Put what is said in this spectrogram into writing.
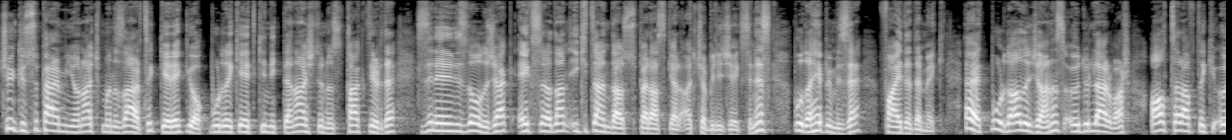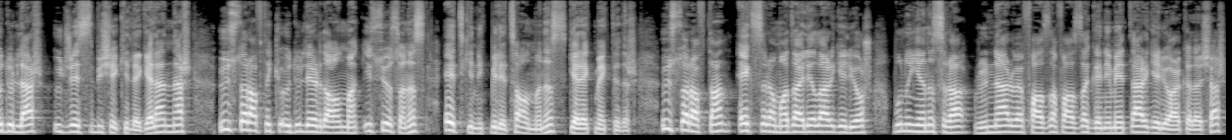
Çünkü Süper Minyon açmanız artık gerek yok. Buradaki etkinlikten açtığınız takdirde sizin elinizde olacak. Ekstradan iki tane daha süper asker açabileceksiniz. Bu da hepimize fayda demek. Evet burada alacağınız ödüller var. Alt taraftaki ödüller ücretsiz bir şekilde gelenler. Üst taraftaki ödülleri de almak istiyorsanız etkinlik bileti almanız gerekmektedir. Üst taraftan ekstra madalyalar geliyor. Bunun yanı sıra rünler ve fazla fazla ganimetler geliyor arkadaşlar.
